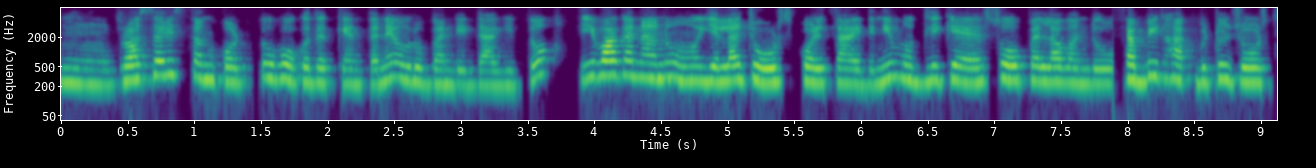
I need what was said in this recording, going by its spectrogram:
ಹ್ಮ್ ಗ್ರಾಸರೀಸ್ ತಂದು ಹೋಗೋದಕ್ಕೆ ಅಂತಾನೆ ಅವರು ಬಂದಿದ್ದಾಗಿತ್ತು. ಇವಾಗ ನಾನು ಎಲ್ಲಾ ಜೋಡ್ಸ್ಕೊಳ್ತಾ ಇದ್ದೀನಿ. ಮೊದ್ಲಿಗೆ ಸೋಪ್ ಎಲ್ಲ ಒಂದು ಟಬ್ಬಿಗೆ ಹಾಕ್ಬಿಟ್ಟು ಜೋಡ್ಸ್,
